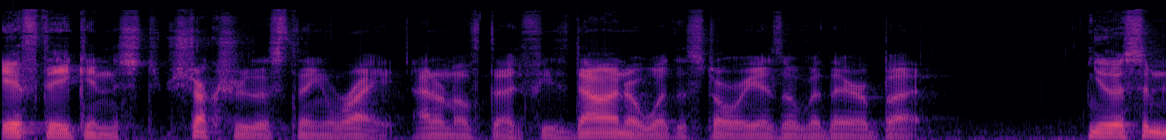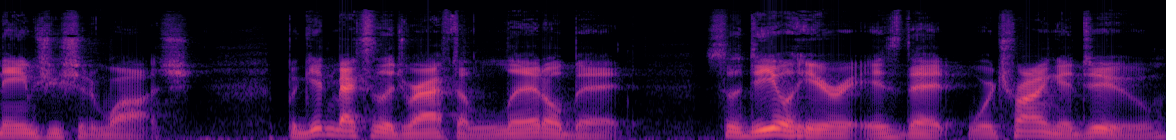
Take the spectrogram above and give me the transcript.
if they can st- structure this thing right. I don't know if that if he's done or what the story is over there, but you know, there's some names you should watch. But getting back to the draft a little bit, so the deal here is that we're trying to do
